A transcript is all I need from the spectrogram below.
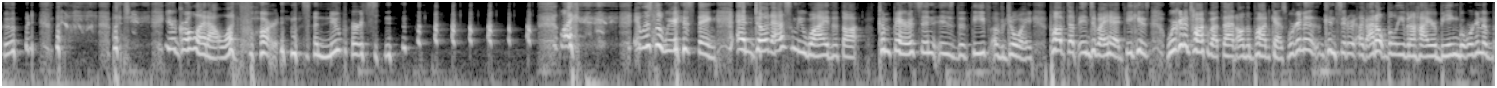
mood. But but your girl let out one fart and was a new person. like it was the weirdest thing. And don't ask me why the thought comparison is the thief of joy popped up into my head because we're going to talk about that on the podcast. We're going to consider it like I don't believe in a higher being, but we're going to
